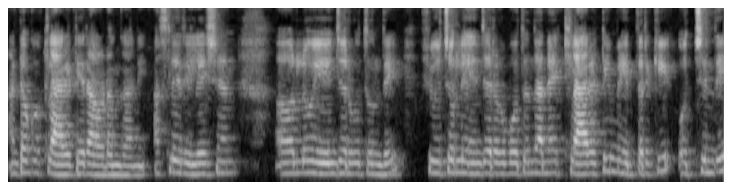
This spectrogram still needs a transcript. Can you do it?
అంటే ఒక క్లారిటీ రావడం కానీ అసలు ఈ రిలేషన్లో ఏం జరుగుతుంది ఫ్యూచర్లో ఏం జరగబోతుంది అనే క్లారిటీ మీ ఇద్దరికి వచ్చింది.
